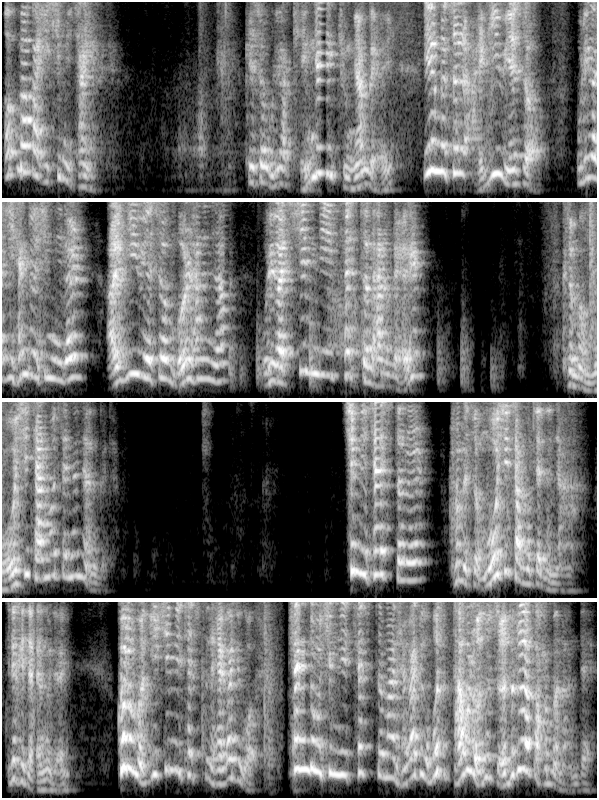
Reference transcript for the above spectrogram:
엄마가 이 심리 장애야. 그래서 우리가 굉장히 중요한 거예요. 이런 것을 알기 위해서 우리가 이 행동 심리를 알기 위해서 뭘 하느냐? 우리가 심리 테스트를 하는 거예요. 그러면 무엇이 잘못됐느냐는 거죠. 심리 테스트를 하면서 무엇이 잘못됐느냐? 이렇게 되는 거죠. 그러면 이 심리 테스트를 해가지고 행동 심리 테스트만 해가지고 무슨 답을 얻을 수 얻으려고 하면 안 돼.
